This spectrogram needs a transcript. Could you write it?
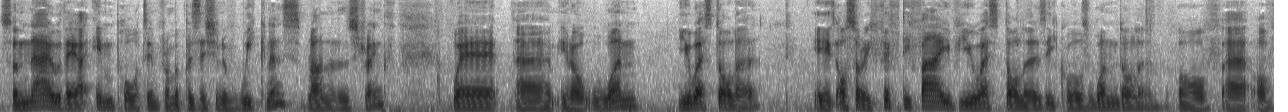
So now they are importing from a position of weakness rather than strength, where um, you know one US dollar is, oh sorry, fifty-five US dollars equals one dollar of uh, of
